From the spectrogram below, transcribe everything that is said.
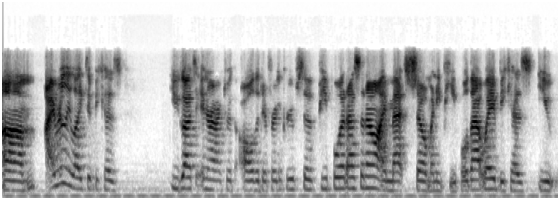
Um, I really liked it because you got to interact with all the different groups of people at SNL. I met so many people that way because you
